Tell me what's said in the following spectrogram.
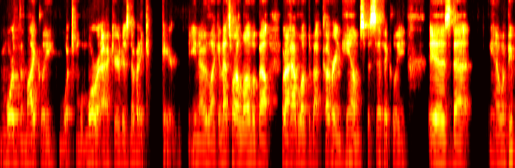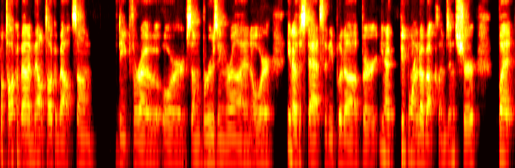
more than likely, what's more accurate is nobody cared. You know, like, and that's what I love about what I have loved about covering him specifically is that you know when people talk about him, they don't talk about some deep throw or some bruising run or you know the stats that he put up or you know people want to know about Clemson sure but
